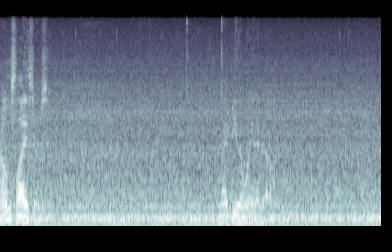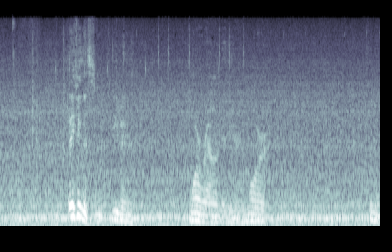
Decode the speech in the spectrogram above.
Chrome slicers. Might be the way to go. Anything that's even more rounded here, more. Hmm.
